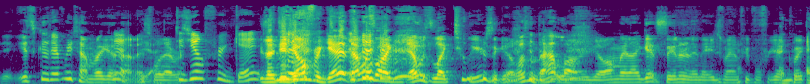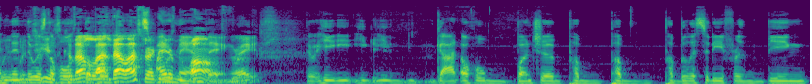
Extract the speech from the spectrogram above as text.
it's good every time I get yeah, on. It's yeah. whatever. Did y'all forget? Like, did y'all forget? That was like that was like two years ago. It wasn't that long ago. I mean, I get the internet age, man. People forget and, quickly. And then there was geez, the whole, that, the whole that last Spider-Man thing, right? He, he he got a whole bunch of pub, pub, publicity for being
